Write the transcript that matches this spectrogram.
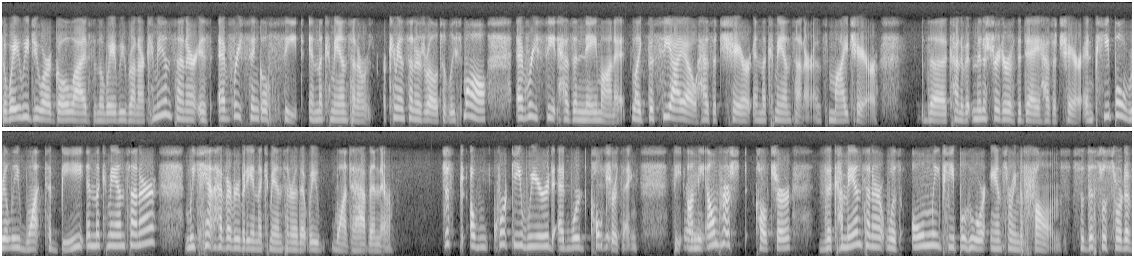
the way we do our go lives and the way we run our command center is every single seat in the command center our command center is relatively small every seat has a name on it. Like the cio has a chair in the command center. It's my chair the kind of administrator of the day has a chair and people really want to be in the command center we can't have everybody in the command center that we want to have in there just a quirky, weird Edward culture thing. The right. on the Elmhurst culture, the command center was only people who were answering the phones. So this was sort of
